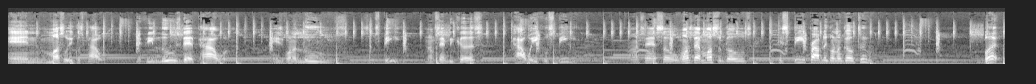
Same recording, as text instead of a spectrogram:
And muscle equals power. If he lose that power, he's gonna lose some speed. You know what I'm saying? Because power equals speed. You know what I'm saying? So once that muscle goes, his speed probably gonna go too. But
